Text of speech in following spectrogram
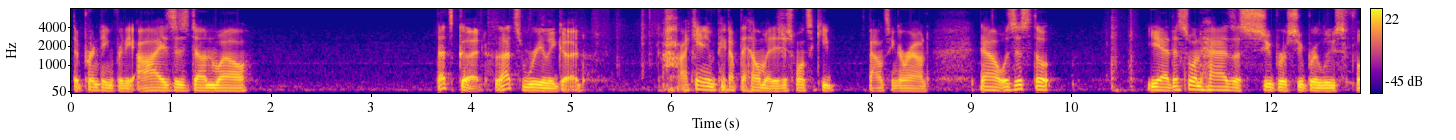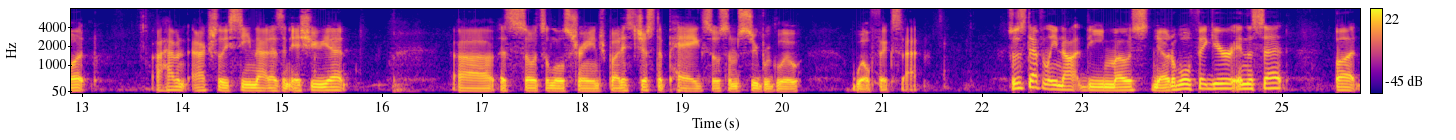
The printing for the eyes is done well. That's good. That's really good. I can't even pick up the helmet. It just wants to keep bouncing around. Now, was this the. Yeah, this one has a super, super loose foot. I haven't actually seen that as an issue yet. Uh, so it's a little strange, but it's just a peg, so some super glue will fix that. So it's definitely not the most notable figure in the set, but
